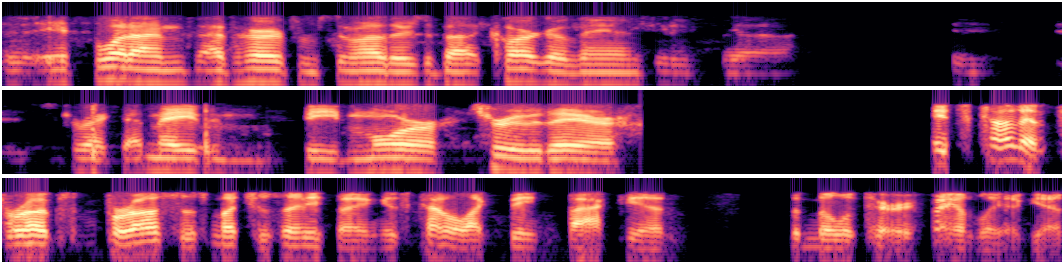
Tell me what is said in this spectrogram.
if what I'm I've heard from some others about cargo vans is, uh, is, is correct, that may even be more true there. It's kind of for us for us as much as anything. It's kind of like being back in the military family again.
